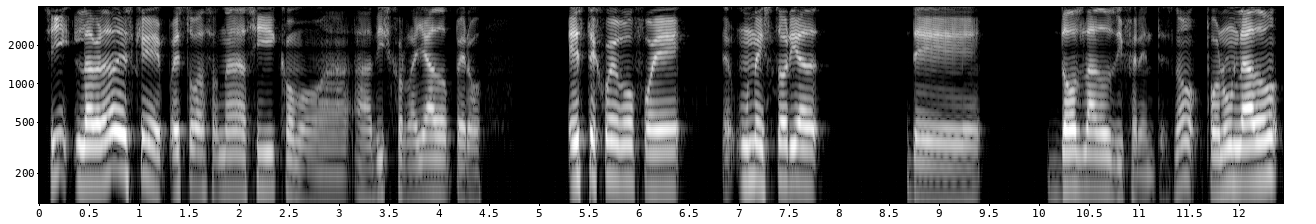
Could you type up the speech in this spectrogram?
Sí, la verdad es que esto va a sonar así como a, a disco rayado, pero este juego fue una historia de dos lados diferentes, ¿no? Por un lado,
